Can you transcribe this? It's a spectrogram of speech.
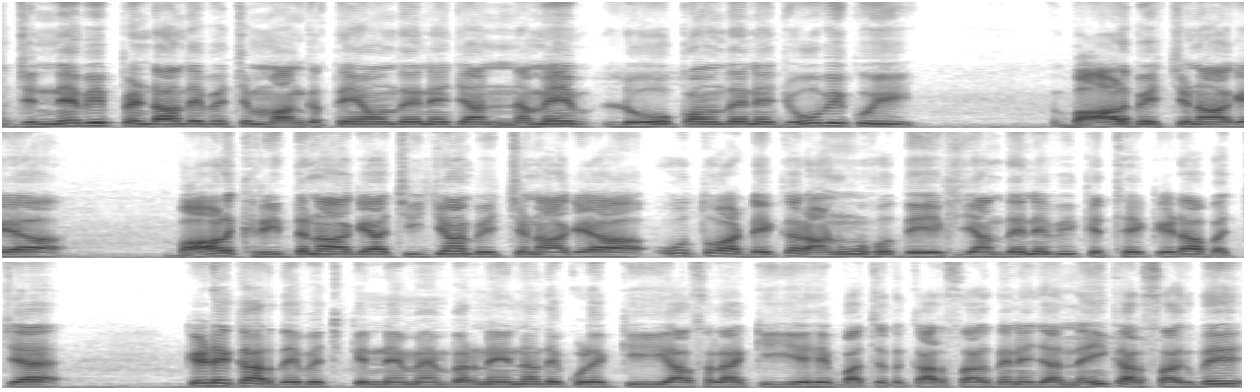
ਜਿੰਨੇ ਵੀ ਪਿੰਡਾਂ ਦੇ ਵਿੱਚ ਮੰਗ ਤੇ ਆਉਂਦੇ ਨੇ ਜਾਂ ਨਵੇਂ ਲੋਕ ਆਉਂਦੇ ਨੇ, ਜੋ ਵੀ ਕੋਈ ਬਾਲ ਵੇਚਣ ਆ ਗਿਆ, ਬਾਲ ਖਰੀਦਣ ਆ ਗਿਆ, ਚੀਜ਼ਾਂ ਵੇਚਣ ਆ ਗਿਆ, ਉਹ ਤੁਹਾਡੇ ਘਰਾਂ ਨੂੰ ਉਹ ਦੇਖ ਜਾਂਦੇ ਨੇ ਵੀ ਕਿੱਥੇ ਕਿਹੜਾ ਬੱਚਾ ਹੈ। ਕਿਹੜੇ ਘਰ ਦੇ ਵਿੱਚ ਕਿੰਨੇ ਮੈਂਬਰ ਨੇ, ਇਹਨਾਂ ਦੇ ਕੋਲੇ ਕੀ ਅਸਲ ਹੈ, ਕੀ ਇਹ ਬਚਤ ਕਰ ਸਕਦੇ ਨੇ ਜਾਂ ਨਹੀਂ ਕਰ ਸਕਦੇ।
